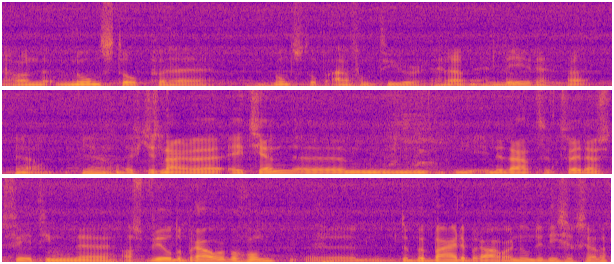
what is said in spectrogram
Gewoon non-stop, non-stop avontuur en, Ja. en leren. ja. Ja. ja. Eventjes naar eh, Etienne, ehm, die inderdaad in 2014 eh, als wilde brouwer begon. Eh, de bebaarde brouwer noemde hij zichzelf.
